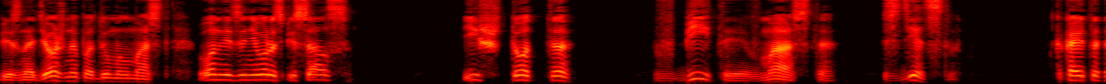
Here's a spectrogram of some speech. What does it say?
безнадежно подумал Маст, он ведь за него расписался. И что-то вбитое в Маста с детства, какая-то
